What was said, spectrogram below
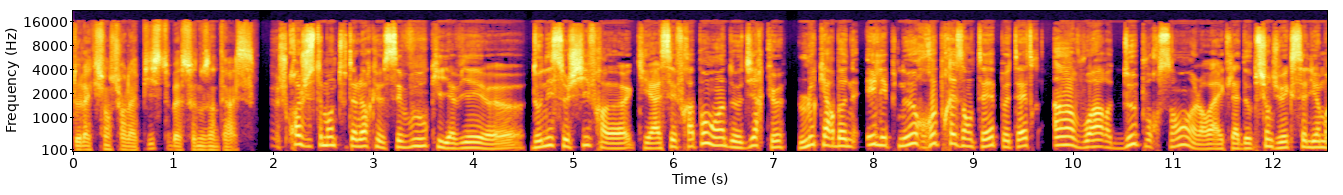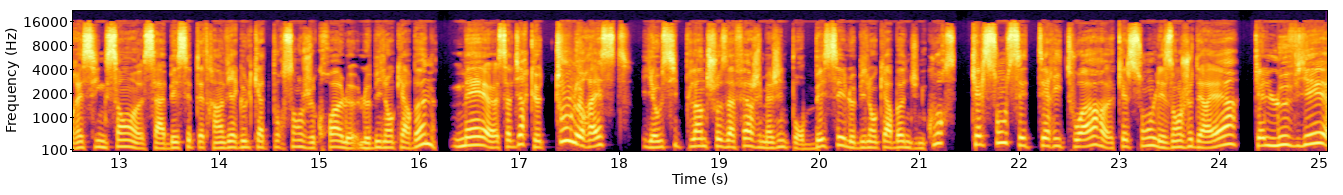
de l'action sur la piste bah ça nous intéresse je crois justement tout à l'heure que c'est vous qui aviez euh, donné ce chiffre euh, qui est assez frappant, hein, de dire que le carbone et les pneus représentaient peut-être 1 voire 2%. Alors avec l'adoption du Excellium Racing 100, ça a baissé peut-être à 1,4%, je crois, le, bilan carbone. Mais ça veut dire que tout le reste, il y a aussi plein de choses à faire, j'imagine, pour baisser le bilan carbone d'une course. Quels sont ces territoires Quels sont les enjeux derrière? Quels leviers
